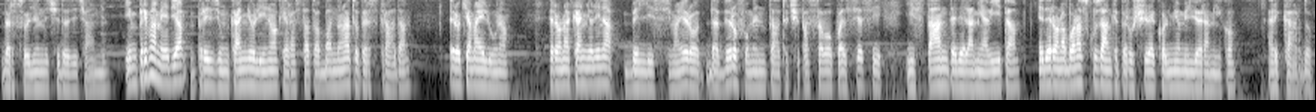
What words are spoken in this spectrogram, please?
verso gli 11-12 anni. In prima media presi un cagnolino che era stato abbandonato per strada e lo chiamai Luna. Era una cagnolina bellissima, io ero davvero fomentato, ci passavo qualsiasi istante della mia vita ed era una buona scusa anche per uscire col mio migliore amico, Riccardo,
